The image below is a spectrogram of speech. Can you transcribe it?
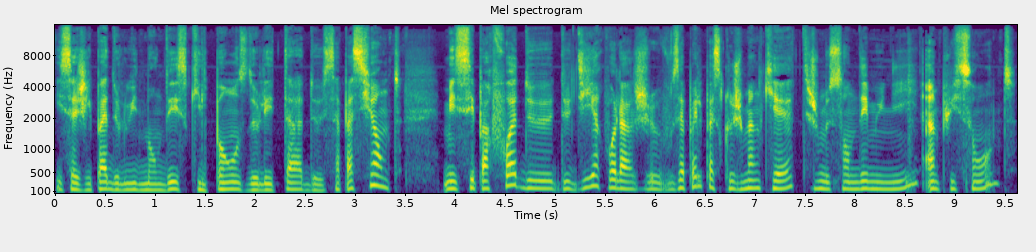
Il s'agit pas de lui demander ce qu'il pense de l'état de sa patiente, mais c'est parfois de, de dire voilà, je vous appelle parce que je m'inquiète, je me sens démunie, impuissante.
